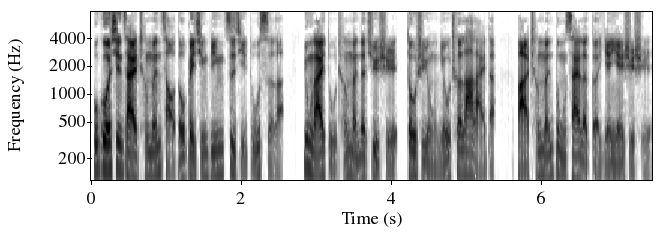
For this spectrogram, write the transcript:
不过现在城门早都被清兵自己堵死了，用来堵城门的巨石都是用牛车拉来的，把城门洞塞了个严严实实。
